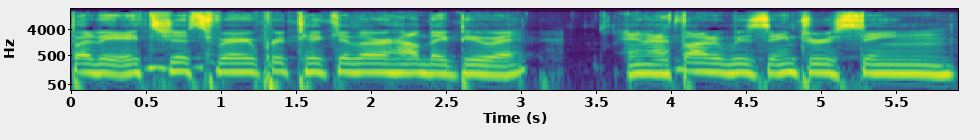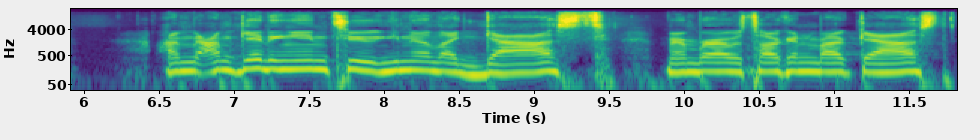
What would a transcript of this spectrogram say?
but it's just very particular how they do it. And I thought it was interesting. I'm I'm getting into, you know, like Gassed. Remember I was talking about Gassed?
